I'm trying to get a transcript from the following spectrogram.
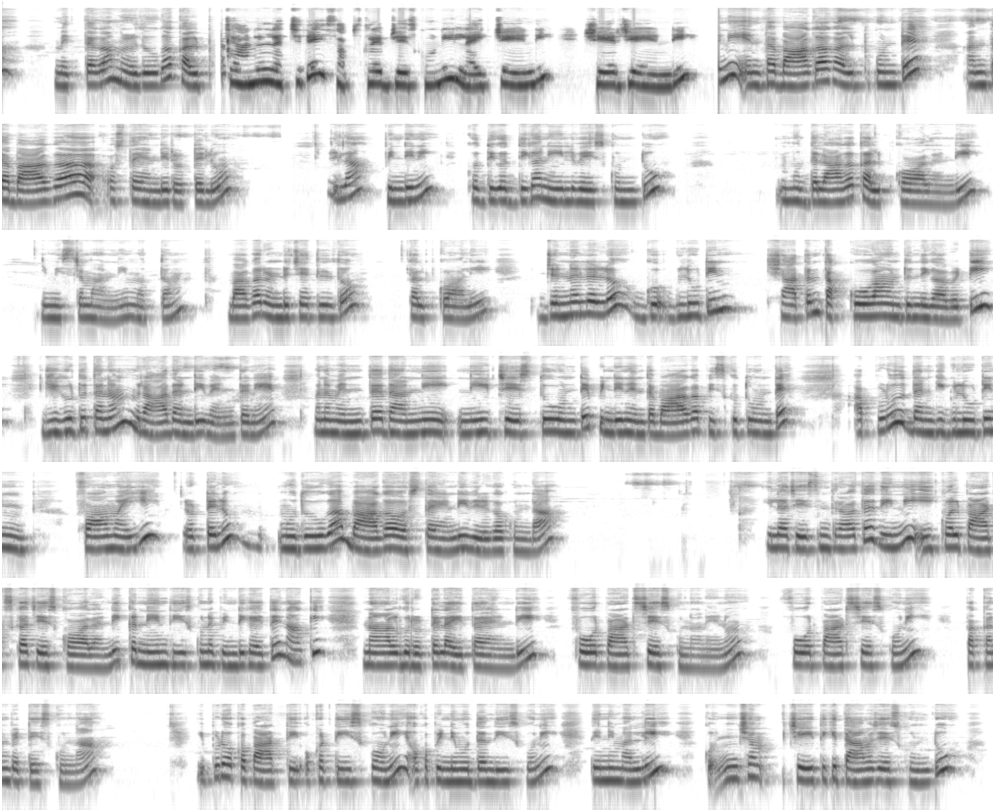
మెత్తగా మృదువుగా కలుపు. ఛానల్ నచ్చితే సబ్స్క్రైబ్ చేసుకోండి లైక్ చేయండి షేర్ చేయండి. దీన్ని ఎంత బాగా కలుపుకుంటే అంత బాగా వస్తాయండి రొట్టెలు. ఇలా పిండిని కొద్ది కొద్దిగా నీళ్ళు వేసుకుంటూ ముద్దలాగా కలుపుకోవాలండి. ఈ మిశ్రమాన్ని మొత్తం బాగా రెండు చేతులతో కలుపుకోవాలి. జొన్నలలో గ్లూటిన్ శాతం తక్కువగా ఉంటుంది కాబట్టి జిగుటుతనం రాదండి వెంటనే. మనం ఎంత దాన్ని నీట్ చేస్తూ ఉంటే పిండిని ఎంత బాగా పిసుకుతూ ఉంటే అప్పుడు దానికి గ్లూటిన్ ఫామ్ అయ్యి రొట్టెలు ముదువుగా బాగా వస్తాయండి విరగకుండా. ఇలా చేసిన తర్వాత దీన్ని ఈక్వల్ పార్ట్స్గా చేసుకోవాలండి. ఇక్కడ నేను తీసుకున్న పిండికి అయితే నాకు నాలుగు రొట్టెలు అవుతాయండి ఫోర్ పార్ట్స్ చేసుకున్నా నేను. ఫోర్ పార్ట్స్ చేసుకొని పక్కన పెట్టేసుకున్నా. ఇప్పుడు ఒక పార్ట్ ఒకటి తీసుకొని ఒక పిండి ముద్దను తీసుకొని దీన్ని మళ్ళీ కొంచెం చేతికి తామ చేసుకుంటూ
